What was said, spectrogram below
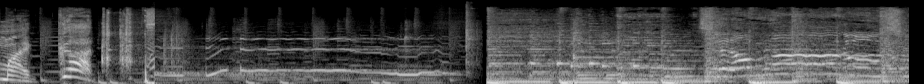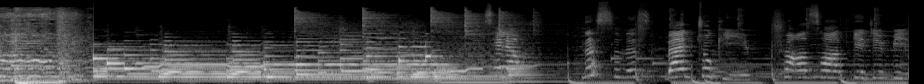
my god! Selam. Nasılsınız? Ben çok iyiyim. Şu an saat gece 1.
